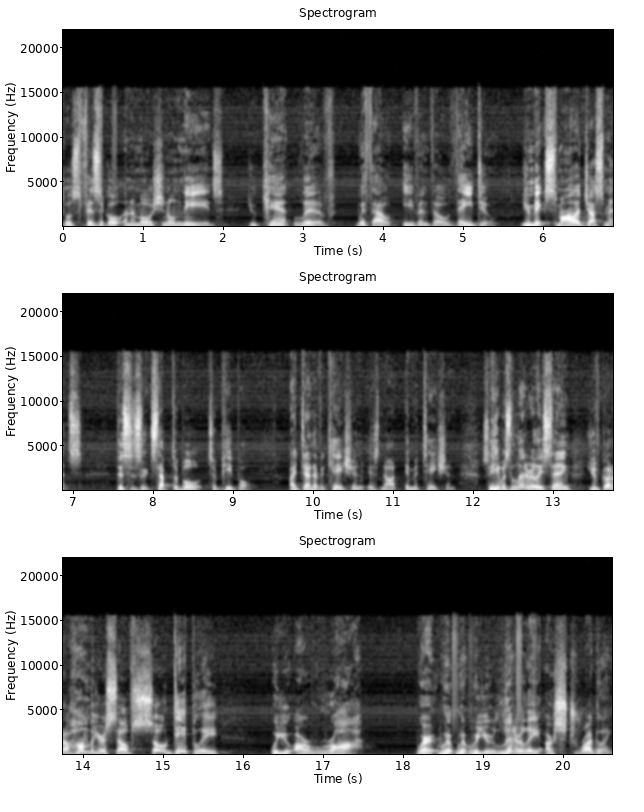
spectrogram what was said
those physical and emotional needs you can't live without, even though they do. You make small adjustments. This is acceptable to people. Identification is not imitation. So he was literally saying, You've got to humble yourself so deeply where you are raw where, where, where you literally are struggling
